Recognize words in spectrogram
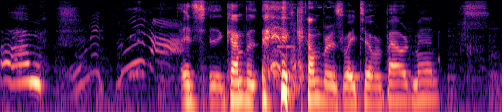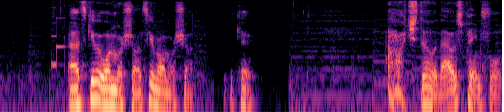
um, it's uh, Cumber. Cumber is way too overpowered, man. Uh, let's give it one more shot. Let's give it one more shot. Okay. Ouch, though that was painful.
